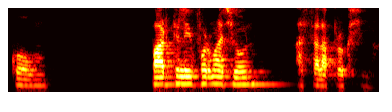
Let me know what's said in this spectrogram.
comparte la información. Hasta la próxima.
